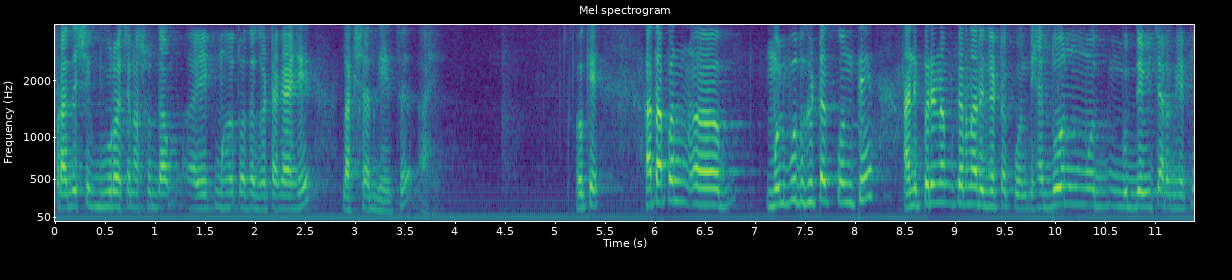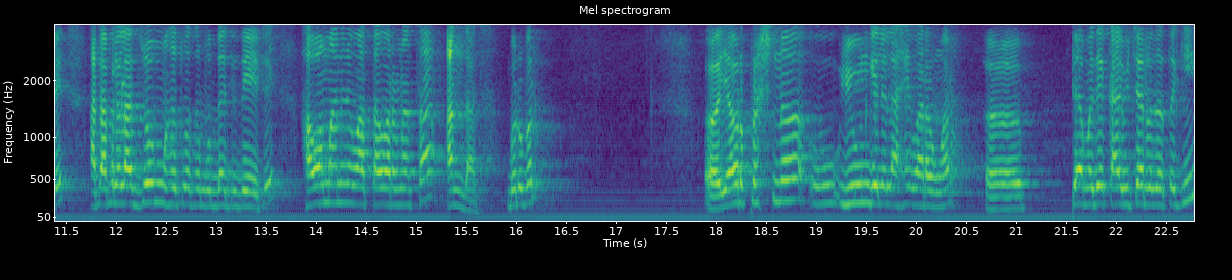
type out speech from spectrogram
प्रादेशिक भूरचना सुद्धा एक महत्त्वाचा घटक आहे हे लक्षात घ्यायचं आहे. ओके? आता आपण मूलभूत घटक कोणते आणि परिणाम करणारे घटक कोणते? ह्या दोन मुद्दे विचारात घेतले. आता आपल्याला जो महत्त्वाचा मुद्दा तिथे यायचे हवामान आणि वातावरणाचा अंदाज. बरोबर? यावर प्रश्न येऊन गेलेला आहे वारंवार. त्यामध्ये काय विचारलं जातं की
